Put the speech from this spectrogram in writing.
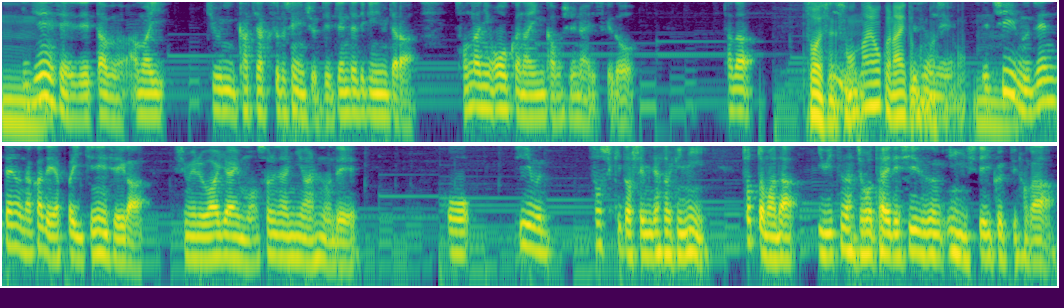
うん、1年生で多分あまり急に活躍する選手って全体的に見たら、そんなに多くはないんかもしれないですけど、ただ、そうですね。うんそんなに多くないと思いますよ。。よねで、チーム、ム全体の中でやっぱり1年生が占める割合もそれなりにあるので、こう、チーム、組織として見たときに、ちょっとまだ歪な状態でシーズンインしていくっていうのが、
